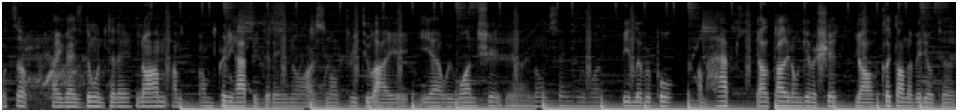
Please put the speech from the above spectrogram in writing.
What's up? How you guys doing today? You know, I'm I'm I'm pretty happy today. You know, Arsenal 3-2. I yeah, we won shit. Yeah, you know what I'm saying? We won. Beat Liverpool. I'm happy. Y'all probably don't give a shit. Y'all clicked on the video to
